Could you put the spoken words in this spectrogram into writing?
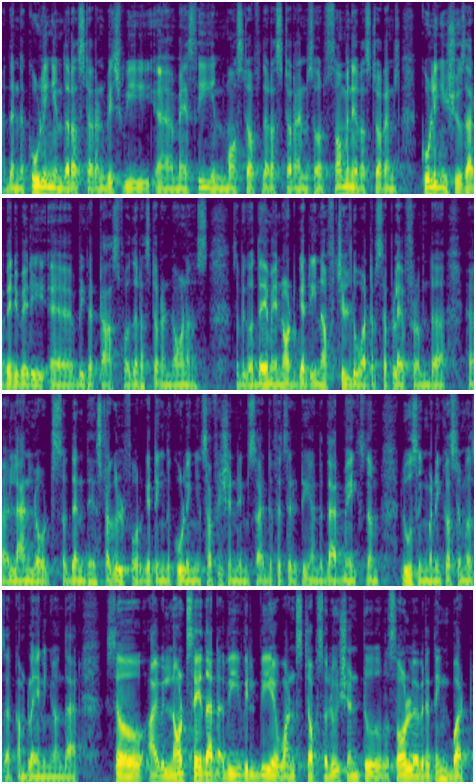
and then the cooling in the restaurant, which we may see in most of the restaurants or so many restaurants, cooling issues are very, very uh, bigger task for the restaurant owners. So because they may not get enough chilled water supply from the uh, landlords, so then they struggle for getting the cooling sufficient inside the facility, and that makes them losing money. Customers are complaining on that. So I will not not say that we will be a one-stop solution to resolve everything, but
